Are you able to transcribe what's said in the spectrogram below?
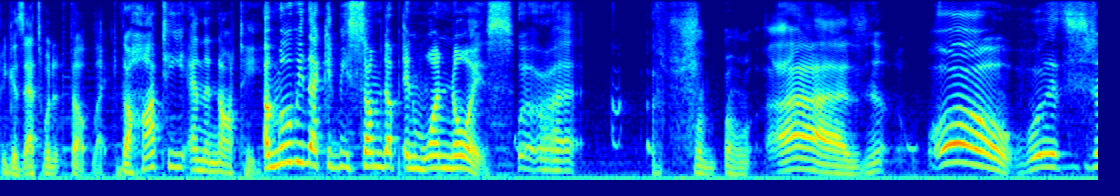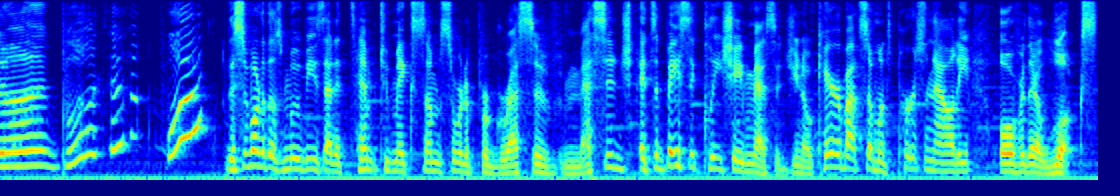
Because that's what it felt like. The Hottie and the Nottie. A movie that could be summed up in one noise. Uh, ah, oh, uh, what? This is one of those movies that attempt to make some sort of progressive message. It's a basic cliche message, you know, care about someone's personality over their looks.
